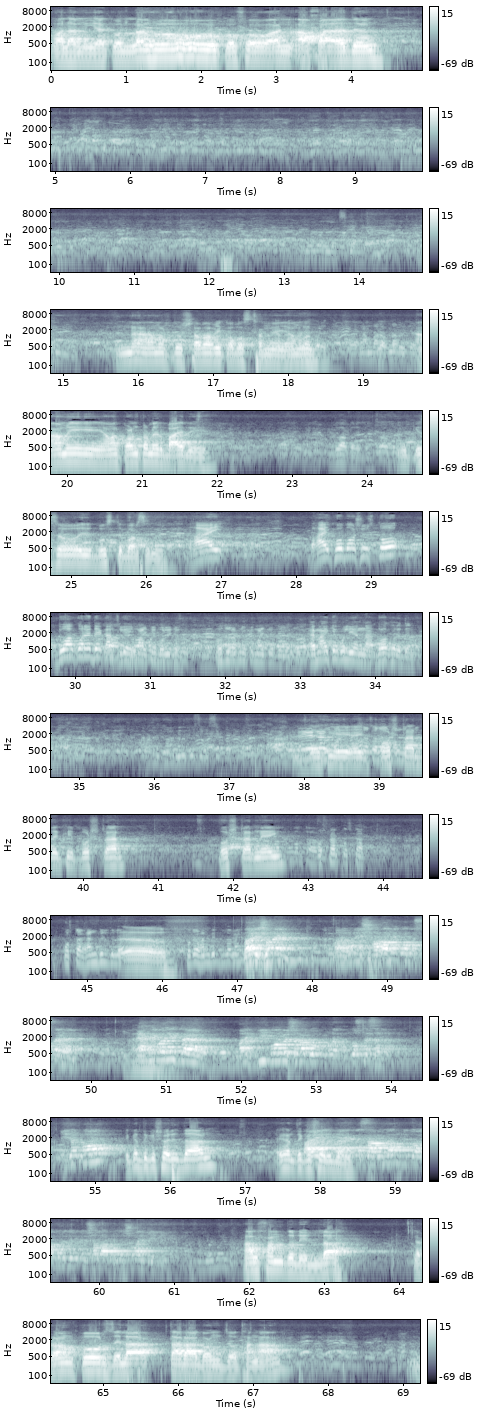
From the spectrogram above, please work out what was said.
ولم يكن له كفوا احد না আমার তো স্বাভাবিক অবস্থান নেই আমি আমি আমার কন্ট্রোলের বাইরে দোয়া করে দেন আমি কিছু বুঝতে পারছি না ভাই ভাই খুব অসুস্থ দোয়া করে দেখ আজকে। মাইকে বলি দেন। হুজুর আপনি একটু মাইকে বলে দেন। এ, মাইকে বলিয়েন না দোয়া করে দেন। দেখি এই পোস্টার দেখি পোস্টার। পোস্টার নেই। Poster poster. পোস্টার হ্যান্ডবিলগুলো ছোট হ্যান্ডবিলগুলো নাই। ভাই শোনেন। মানে স্বাভাবিক অবস্থায় নেন একেবারেই টায়ার মানে কি করবে সেটা মানে না। এই এখান থেকে শরীর দান। এখান থেকে সবাইকে নিয়ে আলহামদুলিল্লাহ, রংপুর জেলা তারাগঞ্জ থানা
